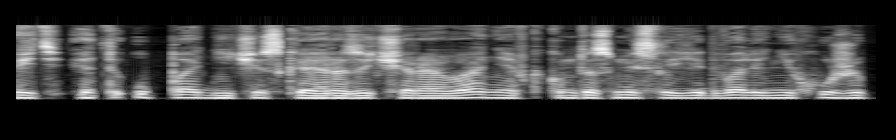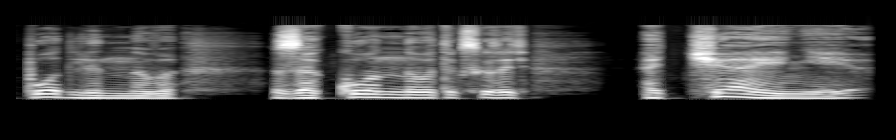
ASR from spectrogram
Ведь это упадническое разочарование в каком-то смысле едва ли не хуже подлинного, законного, так сказать, отчаяния.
